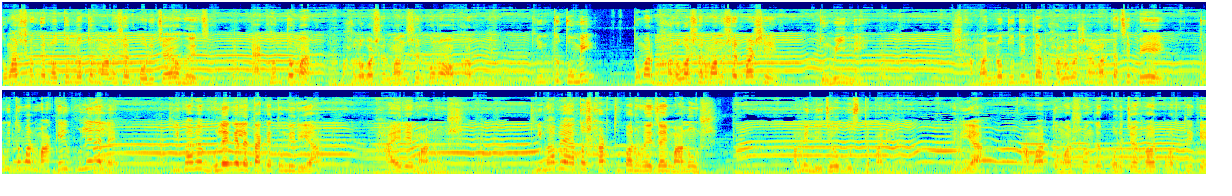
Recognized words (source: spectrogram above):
তোমার সঙ্গে নতুন নতুন মানুষের পরিচয়ও হয়েছে। এখন তোমার ভালোবাসার মানুষের কোনো অভাব নেই। কিন্তু তুমি, তোমার ভালোবাসার মানুষের পাশে তুমিই নেই। সামান্য দুদিনকার ভালোবাসা আমার কাছে পেয়ে তুমি তোমার মাকেই ভুলে গেলে? কীভাবে ভুলে গেলে তাকে তুমি রিয়া? হায় রে মানুষ, কীভাবে এত স্বার্থপর হয়ে যায় মানুষ? আমি নিজেও বুঝতে পারি না। রিয়া, আমার তোমার সঙ্গে পরিচয় হওয়ার পর থেকে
